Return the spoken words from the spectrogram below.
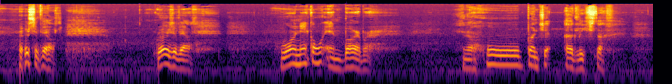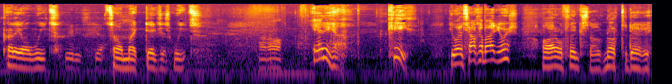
Roosevelt. Roosevelt. Warnickel and Barber. And a whole bunch of ugly stuff. Probably all wheats. Wheaties, yeah. It's all Mike Diggs' wheats. Not all. Anyhow, Keith, do you want to talk about yours? Oh, I don't think so. Not today.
